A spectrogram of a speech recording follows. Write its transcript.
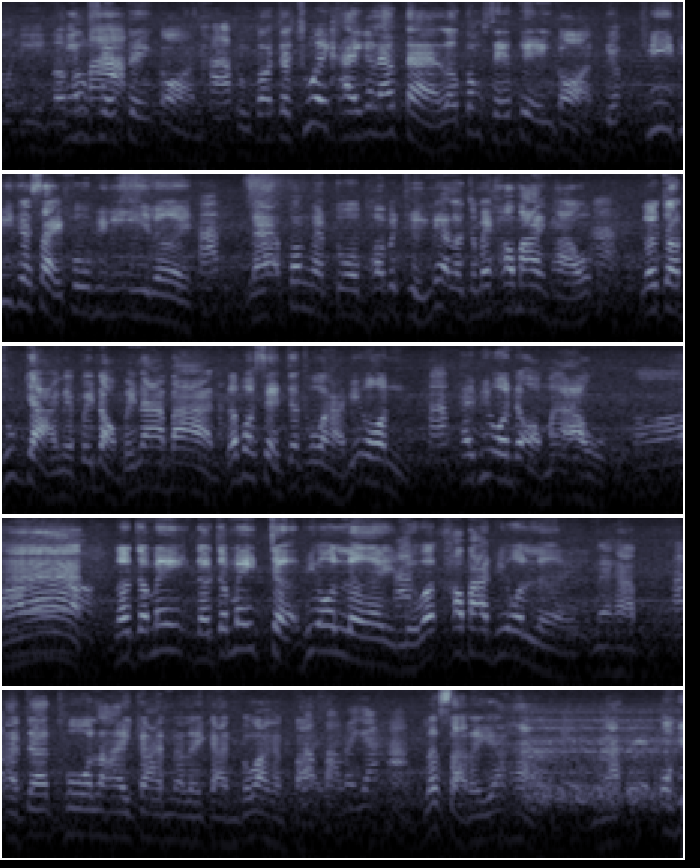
ตัวเองเราต้องให้เซฟมากตัวเองก่อนครับถูกต้องจะช่วยใครก็แล้วแต่เราต้องเซฟตัวเองก่อนเดี๋ยวพี่พี่จะใส่ full PPE เลยครับนะป้องกันตัวพอไปถึงเนี่ยเราจะไม่เข้าบ้านเขาอะเราจะเอาทุกอย่างเนี่ยไปดรอกไปหน้าบ้าน แล้วพอเสร็จจะโทรหาพี่อ้นครับ ให้พี่อ้นจะออกมาเอาอ๋ออ่าเราจะไม่เราจะไม่เจอพี่อ้นเลย ครับหรือว่าเข้าบ้านพี่อ้นเลยนะครับครับ อาจจะโทรไลน์กันอะไรกันก็ว่ากันไป รักษาระยะห่างรักษาระยะห่างนะโอเค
